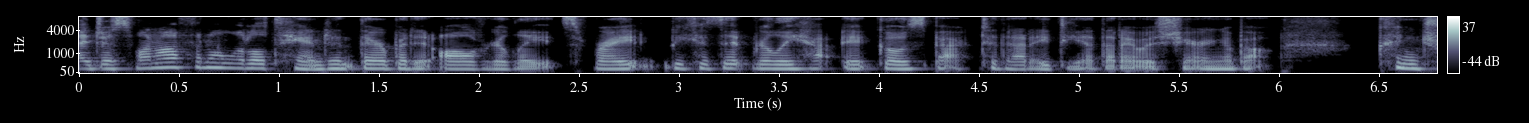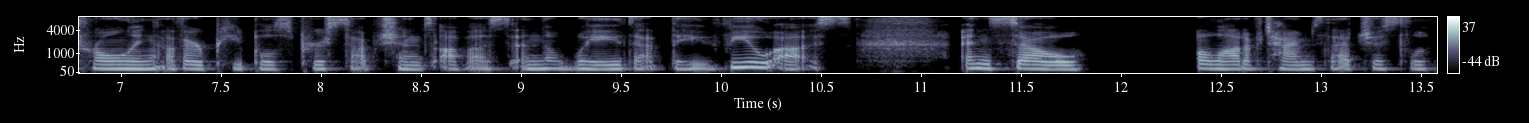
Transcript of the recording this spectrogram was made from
I just went off on a little tangent there, but it all relates, right? Because it really ha- it goes back to that idea that I was sharing about controlling other people's perceptions of us and the way that they view us. And so a lot of times that just look,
